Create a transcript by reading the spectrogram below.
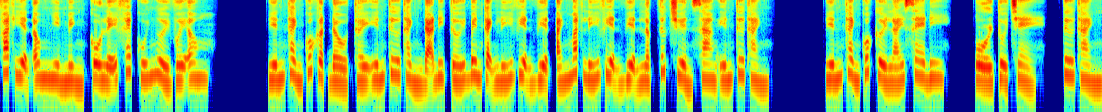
Phát hiện ông nhìn mình cô lễ phép cúi người với ông. Yến Thành Quốc gật đầu thấy Yến Tư Thành đã đi tới bên cạnh Lý Viện Viện ánh mắt Lý Viện Viện lập tức chuyển sang Yến Tư Thành. Yến Thành Quốc cười lái xe đi. Ôi tuổi trẻ, Tư Thành,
